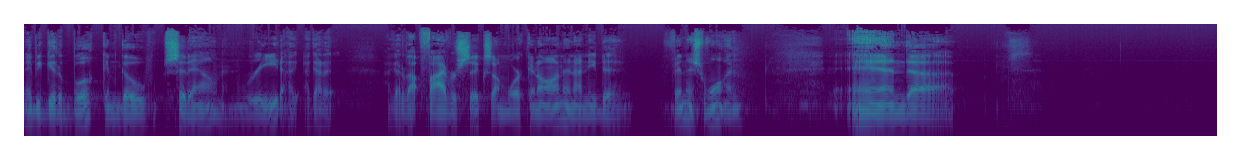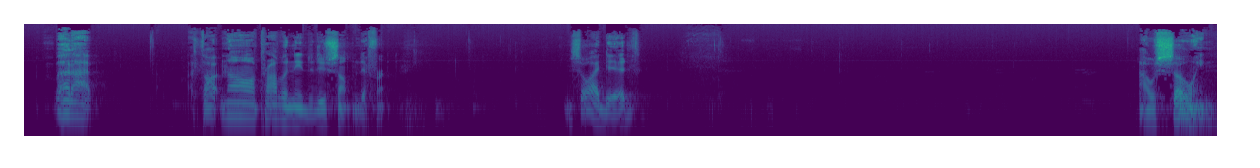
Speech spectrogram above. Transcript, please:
maybe get a book and go sit down and read. I, I got a, I got about five or six I'm working on, and I need to finish one. And uh, but I, I thought, no, I probably need to do something different. And so I did. I was sowing.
